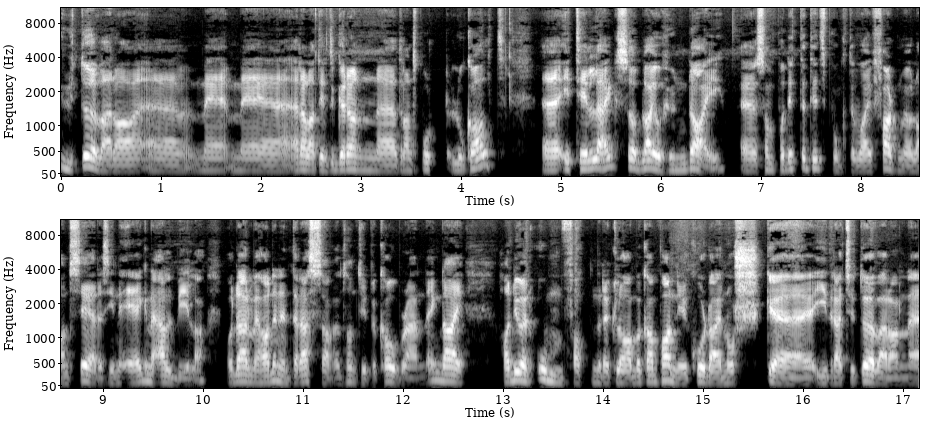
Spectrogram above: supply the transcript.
utøvere eh, med, med, relativt grønn eh, transport lokalt. I tillegg så ble jo Hundai, som på dette tidspunktet var i ferd med å lansere sine egne elbiler, og dermed hadde en interesse av en sånn type co-branding, de hadde jo en omfattende reklamekampanje hvor de norske idrettsutøverne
